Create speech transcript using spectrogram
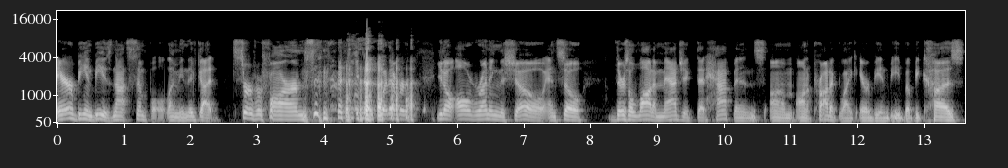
airbnb is not simple. I mean they've got server farms and you know whatever you know all running the show. And so there's a lot of magic that happens um, on a product like airbnb but because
